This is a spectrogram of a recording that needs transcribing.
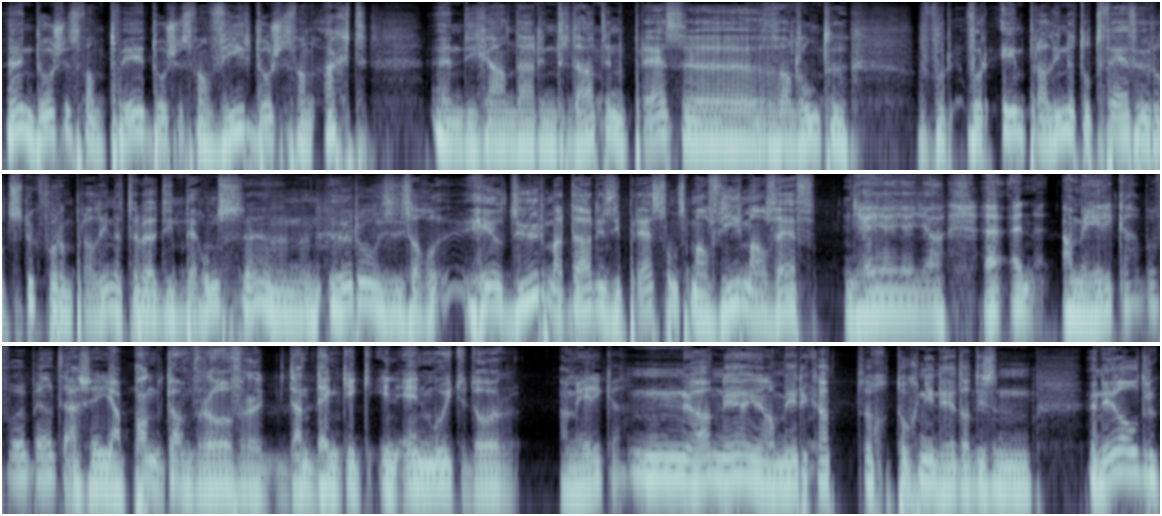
In doosjes van twee, doosjes van vier, doosjes van acht. En die gaan daar inderdaad in de prijs uh, van rond de, voor, voor één praline tot vijf euro het stuk voor een praline. Terwijl die bij ons, hè, een euro is, is, al heel duur, maar daar is die prijs soms maal vier, maal vijf. Ja, ja, ja. ja. Uh, en Amerika bijvoorbeeld, als je Japan kan veroveren, dan denk ik in één moeite door Amerika? Ja, nee, in Amerika toch, toch niet. Dat is een, een heel andere,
